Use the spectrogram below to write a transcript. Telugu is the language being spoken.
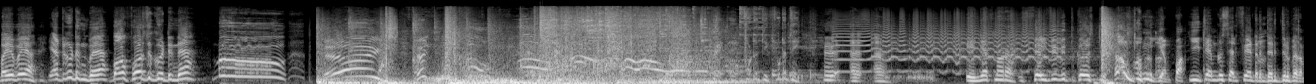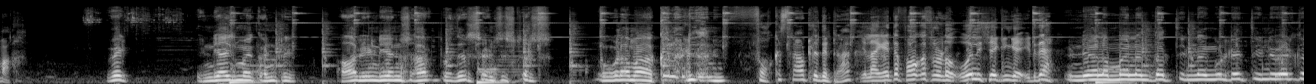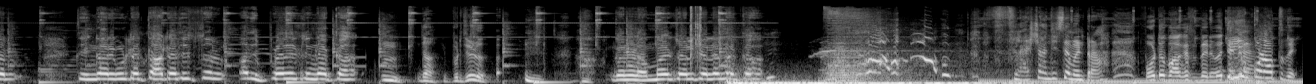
భయ భయ ఎట్ట కొట్టింది భయ బాగా ఫోర్స్ కొట్టిందా? ఏం చేస్తున్నారా సెల్ఫీ విత్ గోస్ట్ ఈ టైంలో సెల్ఫీ అంటారు దరిద్ర పెదవా? Wait India is my country all Indians are brothers and sisters నువ్వు కూడా మా అక్క దాన్ని ఫోకస్ రావట్లేదంట్రా. ఇలాగైతే ఫోకస్ ఉండవు. ఓన్లీ షేకింగ్ ఇడిదా ఇండియాలో అమ్మాయిలంతా తిన్నంగా ఉంటే తిండి పెడతారు. తింగానికి ఉంటే తాట తీస్తారు. అది ఇప్పుడే తెలిసింది అక్క. దో ఇప్పుడు చూడు. నేను అమ్మాయి అక్క ఫ్లాష్ ఆన్ చేసామంట్రా ఫోటో బాగా కూడా అవుతుంది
